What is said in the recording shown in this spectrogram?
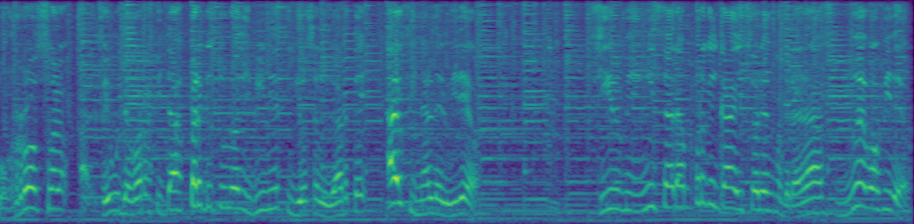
borroso al Facebook de Barras Pitadas para que tú lo adivines y yo saludarte al final del video. Sígueme en Instagram porque en cada historia encontrarás nuevos videos.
